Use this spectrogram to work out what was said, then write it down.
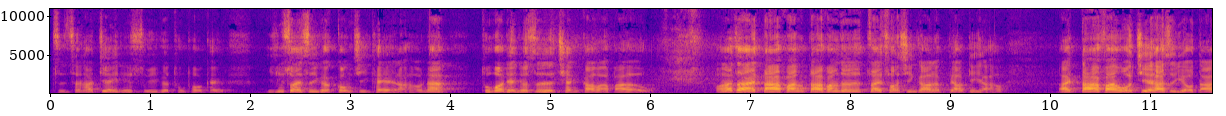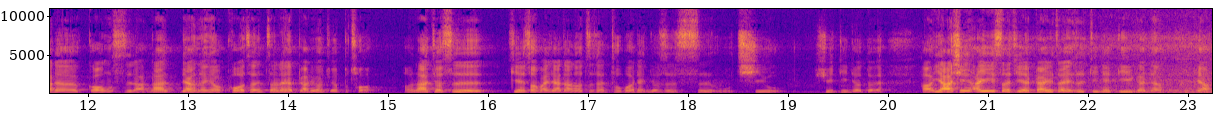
支撑，它今天已经属于一个突破 K，已经算是一个攻击 K 了。哦，那突破点就是前高嘛，八二五。好，那再来达方，达方都是再创新高的标的了。哦。来达方，我记得它是友达的公司啦，那量能有扩增，这类的标的我觉得不错哦。那就是今天收盘价当中支撑突破点就是四五七五，续盯就对了。好，雅信 IE 设计的标的，这也是今天第一根的股票，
